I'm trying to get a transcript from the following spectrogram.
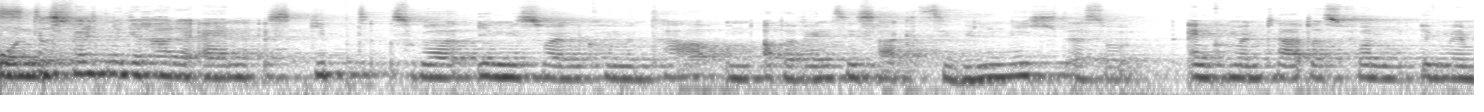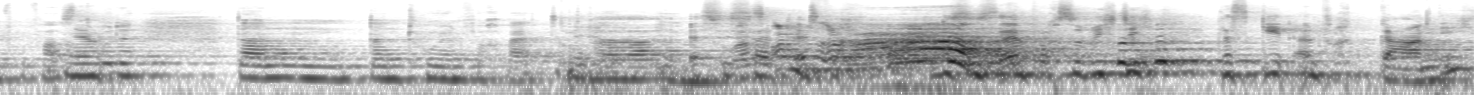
Und- das fällt mir gerade ein. Es gibt sogar irgendwie so einen Kommentar, und, aber wenn sie sagt, sie will nicht, also ein Kommentar, das von irgendwem verfasst Ja. wurde, dann, dann tu einfach weiter. Ja, es ist halt einfach, das ist einfach so richtig, das geht einfach gar nicht,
